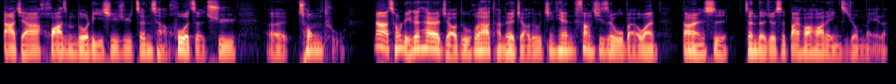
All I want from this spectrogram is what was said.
大家花这么多力气去争吵或者去呃冲突。那从李克泰的角度或他团队的角度，今天放弃这五百万，当然是真的就是白花花的银子就没了。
